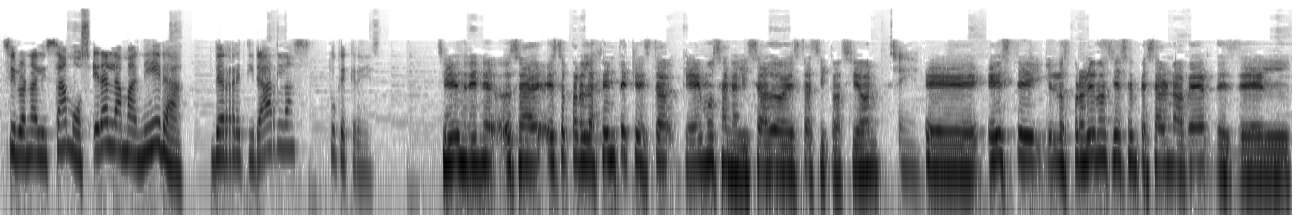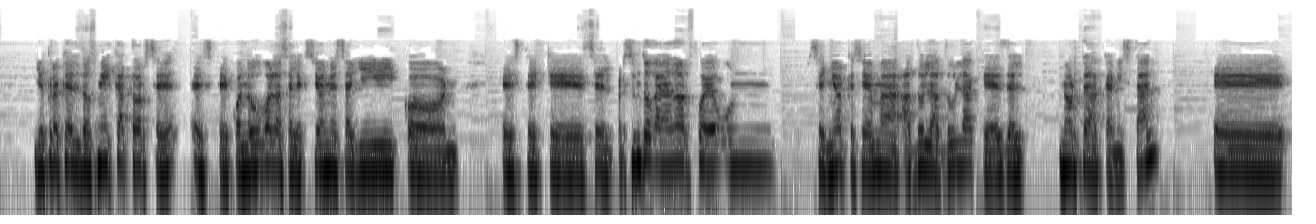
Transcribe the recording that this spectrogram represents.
si lo analizamos, era la manera de retirarlas, ¿tú qué crees? Sí, Andrina, o sea, esto para la gente que está, que hemos analizado esta situación, eh, este, los problemas ya se empezaron a ver desde el, yo creo que el 2014, este, cuando hubo las elecciones allí con, este, que es el presunto ganador fue un señor que se llama Abdullah Abdullah, que es del norte de Afganistán. Eh,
